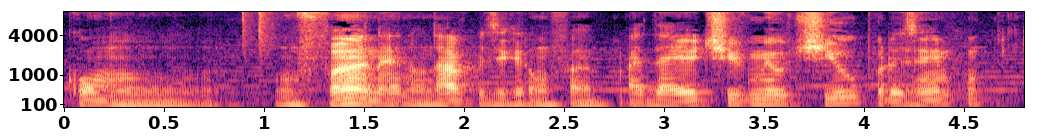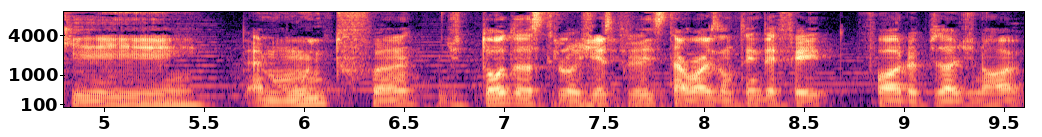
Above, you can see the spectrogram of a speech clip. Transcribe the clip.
como um fã, né? Não dava pra dizer que era um fã. Mas daí eu tive meu tio, por exemplo, que é muito fã de todas as trilogias, porque Star Wars não tem defeito, fora o episódio 9.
